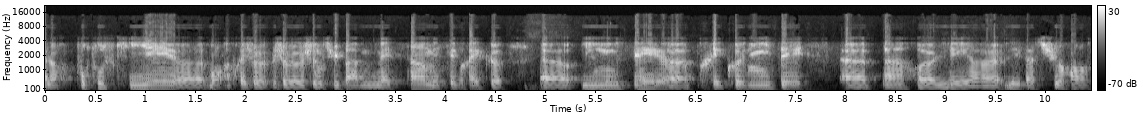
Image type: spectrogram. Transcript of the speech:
Alors pour tout ce qui est euh, bon après je, je, je, ne suis pas médecin mais c'est vrai que euh, il nous est euh, préconisé par les, les assurances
